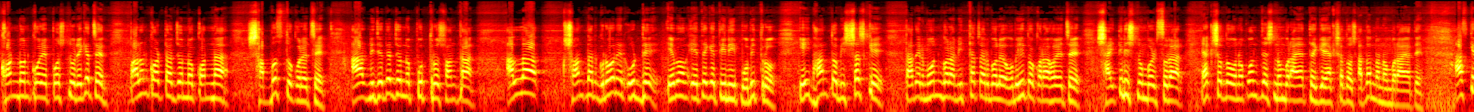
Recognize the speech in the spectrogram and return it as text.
খণ্ডন করে প্রশ্ন রেখেছেন, পালনকর্তার জন্য কন্যা সাব্যস্ত করেছে, আর নিজেদের জন্য পুত্র সন্তান আল্লাহ সন্তান গ্রহণের ঊর্ধ্বে এবং এ থেকে তিনি পবিত্র। এই ভ্রান্ত বিশ্বাসকে তাদের মন গড়া মিথ্যাচার বলে অভিহিত করা হয়েছে। সাঁত্রিশ নম্বর সুরার একশত উনপঞ্চাশ নম্বর আয়াত থেকে একশত সাতান্ন নম্বর আয়াতে। আজকে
